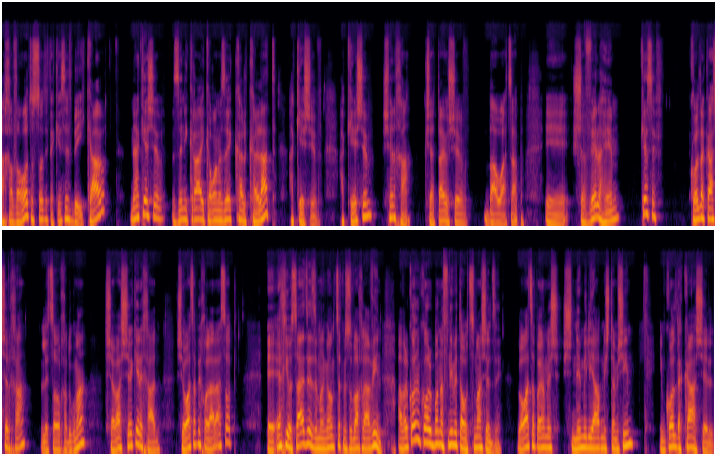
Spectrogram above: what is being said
החברות עושות את הכסף בעיקר מהקשב. זה נקרא העיקרון הזה כלכלת הקשב. הקשב שלך, כשאתה יושב בוואטסאפ, אה, שווה להם כסף. כל דקה שלך, לצורך הדוגמה, שווה שקל אחד שוואטסאפ יכולה לעשות. אה, איך היא עושה את זה? זה מנגנון קצת מסובך להבין. אבל קודם כל בוא נפנים את העוצמה של זה. בוואטסאפ היום יש 2 מיליארד משתמשים. אם כל דקה של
